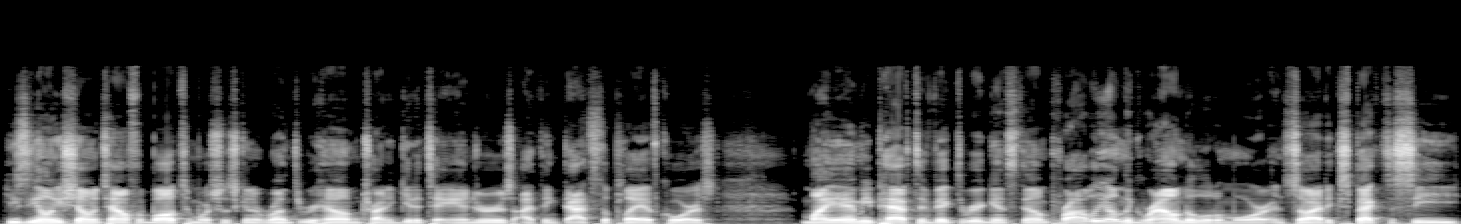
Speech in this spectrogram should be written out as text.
he's the only show in town for Baltimore. So it's going to run through him, trying to get it to Andrews. I think that's the play, of course. Miami path to victory against them, probably on the ground a little more. And so I'd expect to see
